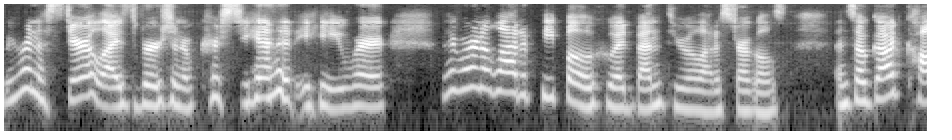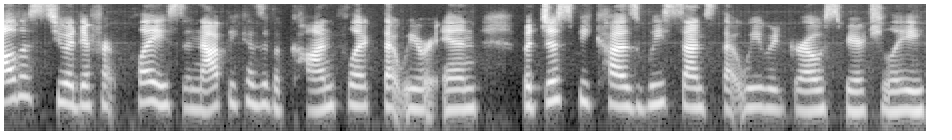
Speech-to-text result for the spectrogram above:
we were in a sterilized version of Christianity where there weren't a lot of people who had been through a lot of struggles. And so God called us to a different place, and not because of a conflict that we were in, but just because we sensed that we would grow spiritually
